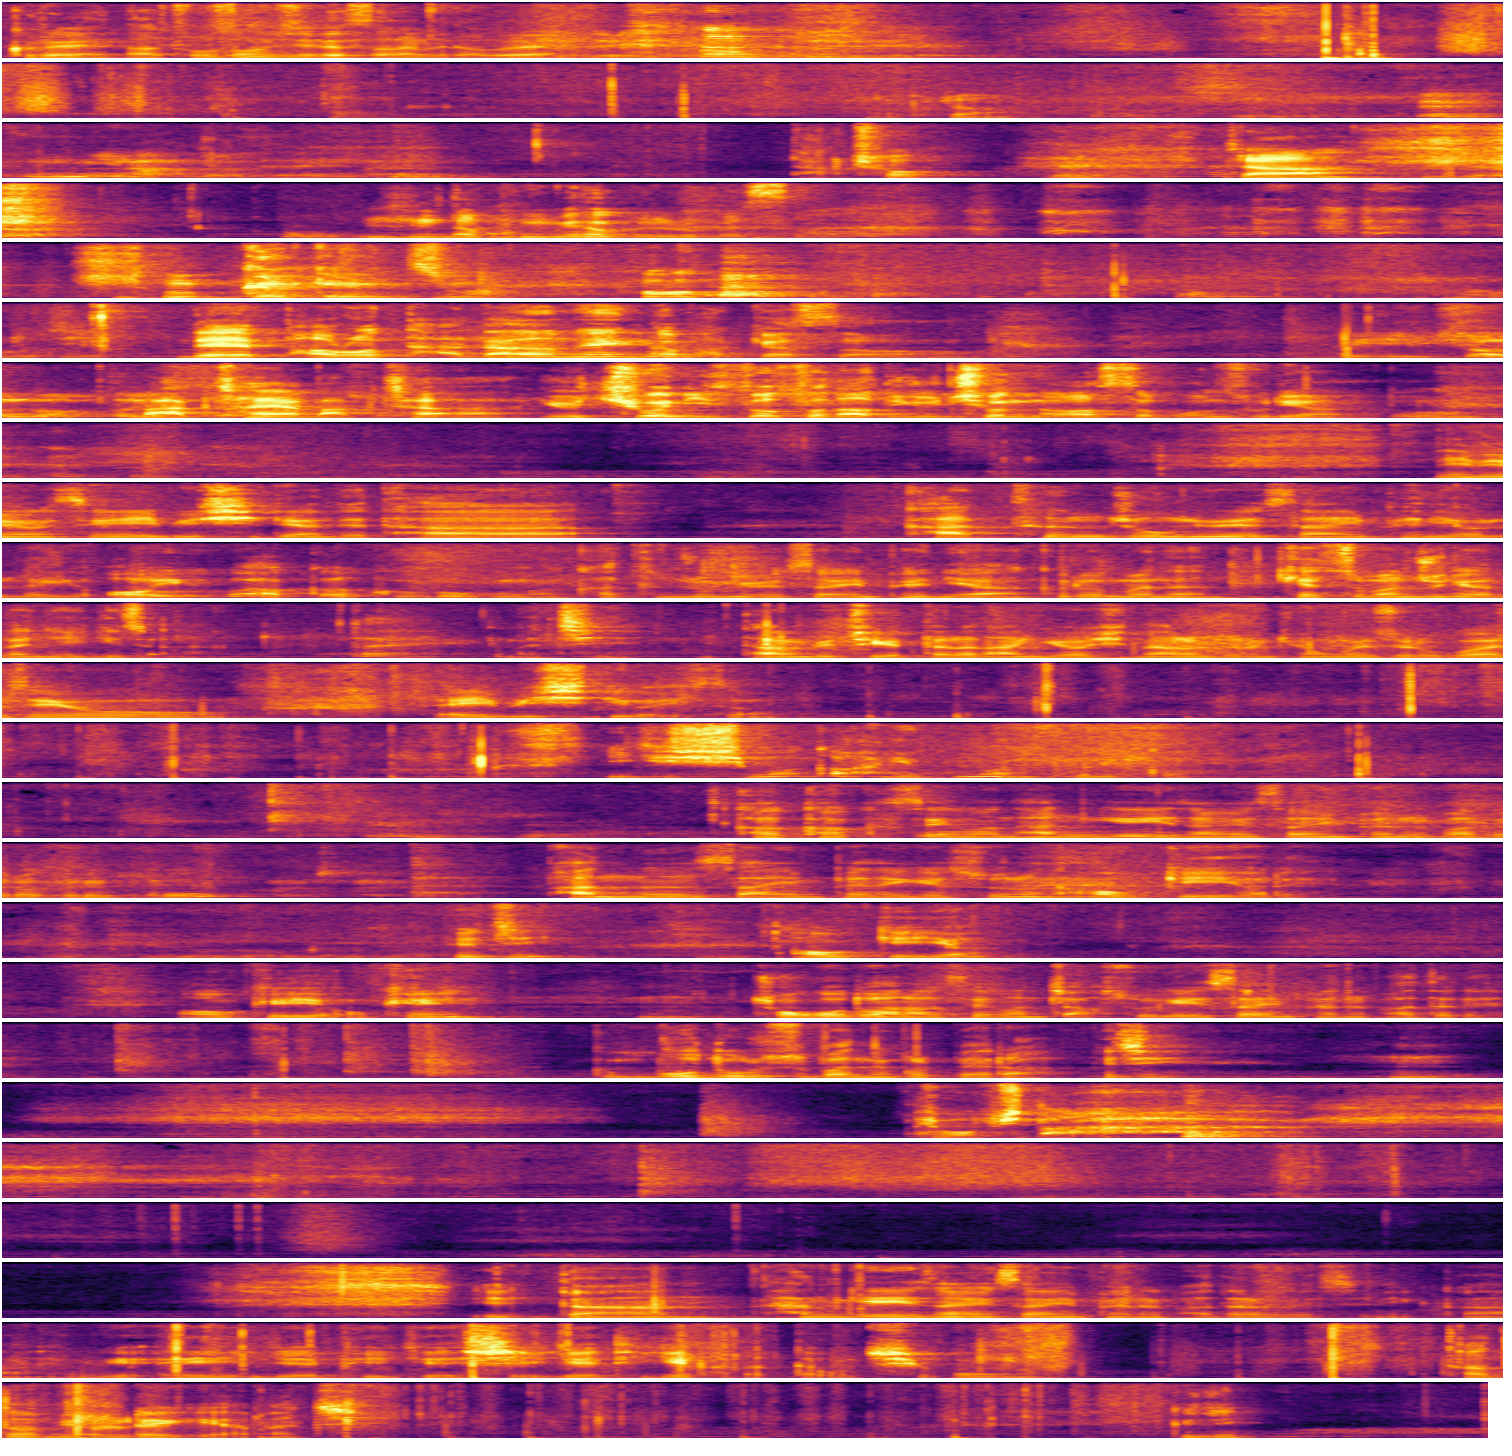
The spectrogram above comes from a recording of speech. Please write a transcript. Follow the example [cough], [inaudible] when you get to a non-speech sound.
그래 나 조선시대 사람이다 왜? 어? 보자 혹시 쌤 국민학교 세대인가요? 닥쳐 자 음, [laughs] 나 국민학교 졸업했어 [laughs] 그렇게 묻지 마 어? 내 바로 다다음 해인가 바뀌었어 그 유치원도 없던 막차야 시절 막차 유치원 있었어 나도 유치원 나왔어 뭔 소리야 어? 네 명의 학생 A, B, C, D한테 다 같은 종류의 사인펜이 14개 어 이거 아까 그거구만. 같은 종류의 사인펜이야. 그러면은 개수만 중요하다는 얘기잖아. 네. 맞지? 다음 규칙에 따라 난겨시 나눠주는 경우의 수를 구하세요. 자, A, B, C, D가 있어? 이게 심화가 아니구만 보니까. 각 학생은 한 개 이상의 사인펜을 받으라 그랬고 받는 사인펜의 개수는 9개 이하래. 되지? 9개 이하? 9개 이하 오케이 음, 적어도 한 학생은 짝수개의 사인펜을 받으래 그럼 모두 홀수 받는 걸 빼라 그지? 음. 해봅시다 일단 한 개 이상의 사인펜을 받으라 그랬으니까 여기 A개, B개, C개, D개 받았다고 치고 다 더하면 14개야 맞지? 그지?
